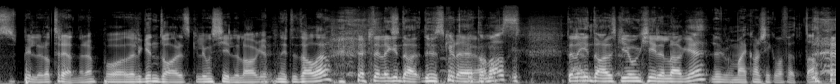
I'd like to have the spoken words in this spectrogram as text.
spillere og trenere på det legendariske Ljungskile-laget på 90-tallet. Det legendar du husker det, Thomas? Det legendariske Jon Kile-laget. Lurer på om jeg kanskje ikke var født da. Så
